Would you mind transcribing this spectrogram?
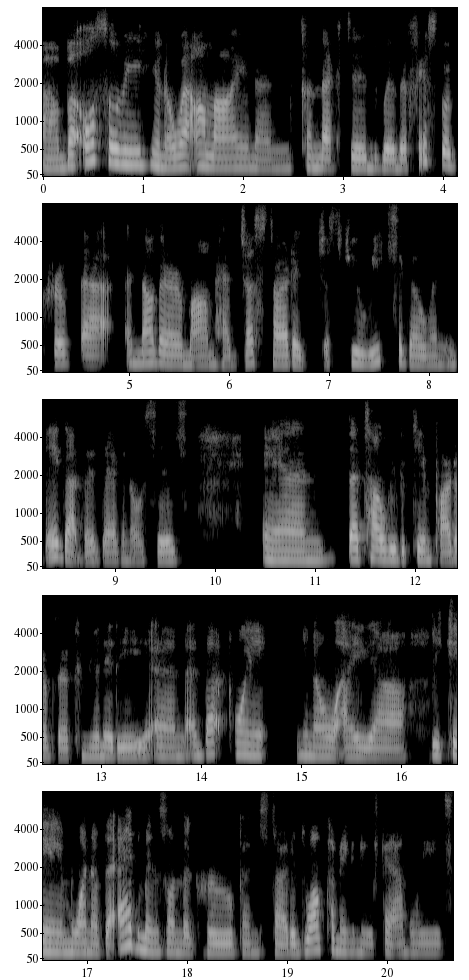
Um, but also we, you know, went online and connected with a Facebook group that another mom had just started just a few weeks ago when they got their diagnosis. And that's how we became part of the community. And at that point, you know, I uh, became one of the admins on the group and started welcoming new families.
